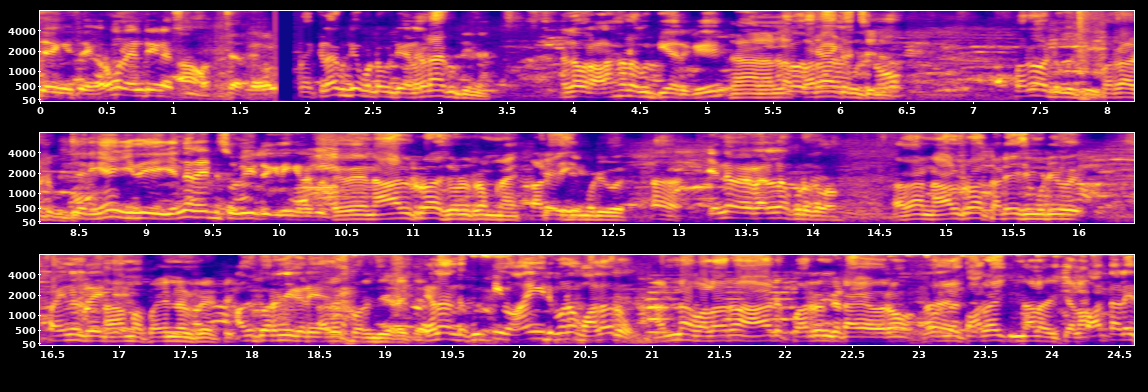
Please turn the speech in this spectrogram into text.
சரிங்க சரிங்க. ரொம்ப நன்றிண்ணே சரி கிடா குட்டியா பொட்டை குட்டியா கிடா குட்டிண்ணே நல்ல ஒரு அழகான குட்டியா இருக்கு. நல்ல பராட்டு குட்டி. பருவாட்டு குட்டி பராட்டு குட்டி சரிங்க இது என்ன ரேட் சொல்லிட்டு இருக்கீங்க குட்டி? இது நாலு ரூபா சொல்றோம்ண்ணே கடைசி. முடிவு. என்ன வேலைலாம் கொடுக்கலாம்? அதான் நாலு ரூபா கடைசி முடிவு. ஃபைனல் ரேட் ஆமா ஃபைனல் ரேட்டு அது குறைஞ்சு கிடையாது. அது குறைஞ்சு கிடைக்கும் ஏன்னா அந்த குட்டி வாங்கிட்டு போனா வளரும். நல்லா வளரும் ஆடு பருவம் கிடாய வரும். ஒரு லட்ச ரூபாய்க்கு மேல விற்கலாம் பார்த்தாலே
